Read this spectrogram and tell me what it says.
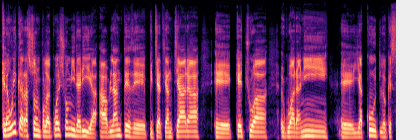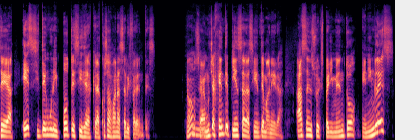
que la única razón por la cual yo miraría a hablantes de Pichatianchara, eh, Quechua, Guaraní, eh, Yakut, lo que sea, es si tengo una hipótesis de que las cosas van a ser diferentes. ¿no? O sea, Mm. mucha gente piensa de la siguiente manera. Hacen su experimento en inglés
